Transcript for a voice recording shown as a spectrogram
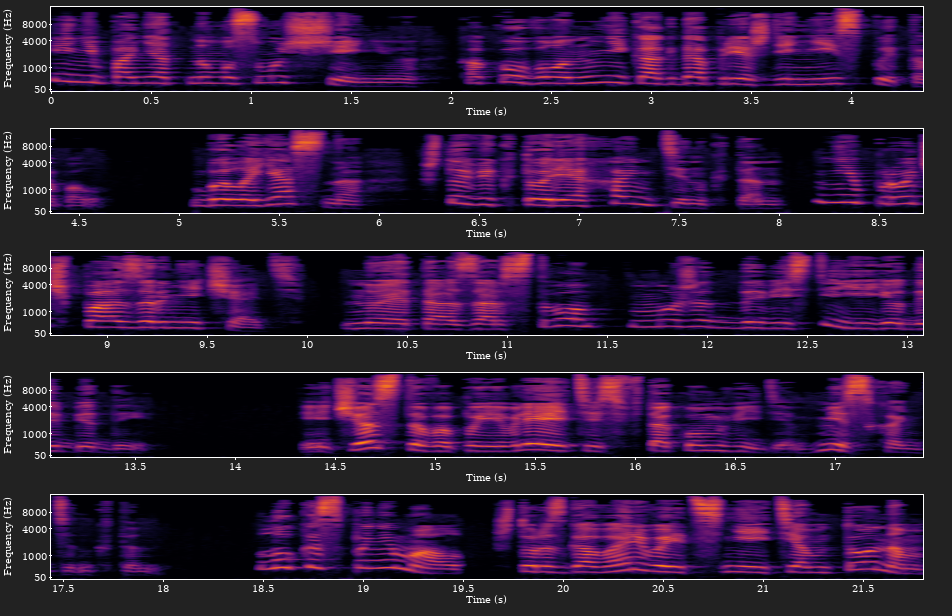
и непонятному смущению, какого он никогда прежде не испытывал. Было ясно, что Виктория Хантингтон не прочь поозорничать, но это озорство может довести ее до беды. «И часто вы появляетесь в таком виде, мисс Хантингтон?» Лукас понимал, что разговаривает с ней тем тоном,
